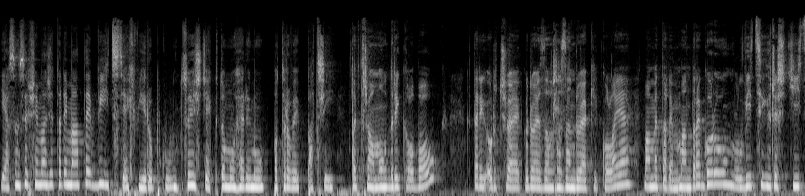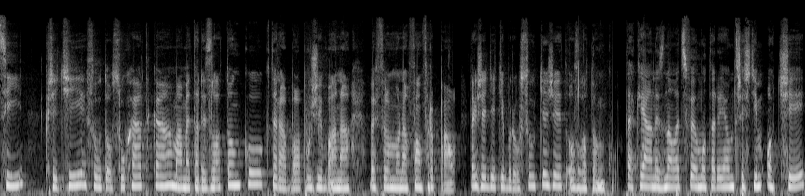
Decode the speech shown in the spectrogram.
Já jsem si všimla, že tady máte víc těch výrobků. Co ještě k tomu Harrymu Potterovi patří? Tak třeba moudrý klobouk, který určuje, kdo je zařazen do jaký koleje. Máme tady mandragoru, mluvící hřeštící, křičí, jsou to sluchátka, máme tady zlatonku, která byla používána ve filmu na Fanfrpal. Takže děti budou soutěžit o zlatonku. Tak já neznalec filmu, tady jenom třeštím oči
